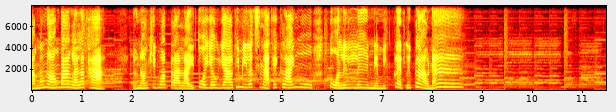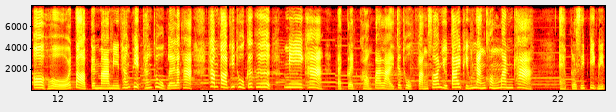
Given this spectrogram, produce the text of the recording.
ามน้องๆบ้างแล้วล่ะค่ะ น้องๆคิดว่าปลาไหลตัวยาวๆที่มีลักษณะคล้ายๆงู ตัวลื่นๆเนี่ยมีเกล็ดหรือเปล่านะโอ้โห ตอบกันมามีทั้งผิดทั้งถูกเลยล่ะค่ะคำตอบที่ถูกก็คือ มีค่ะ แต่เกล็ดของปลาไหลจะถูกฝังซ่อนอยู่ใต้ผิวหนังของมันค่ะ แอบกระซิบอีกนิด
